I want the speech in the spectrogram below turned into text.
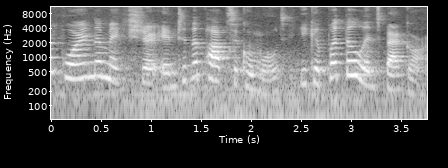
Done pouring the mixture into the popsicle molds, you can put the lids back on.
